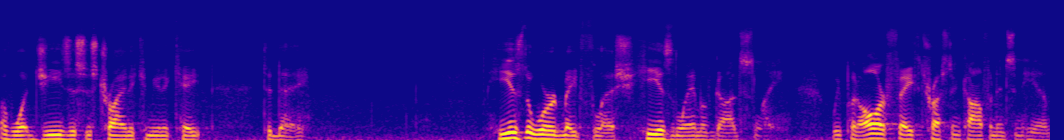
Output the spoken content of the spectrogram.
of what Jesus is trying to communicate today. He is the Word made flesh, He is the Lamb of God slain. We put all our faith, trust, and confidence in Him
